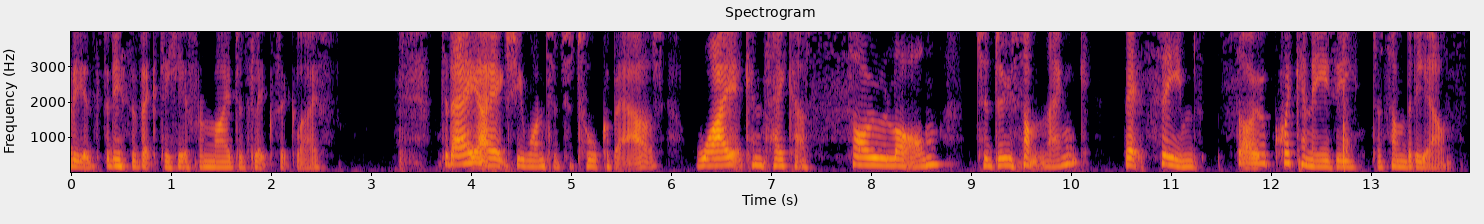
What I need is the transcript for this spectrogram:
everybody, it's Vanessa Victor here from My Dyslexic Life. Today I actually wanted to talk about why it can take us so long to do something that seems so quick and easy to somebody else.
